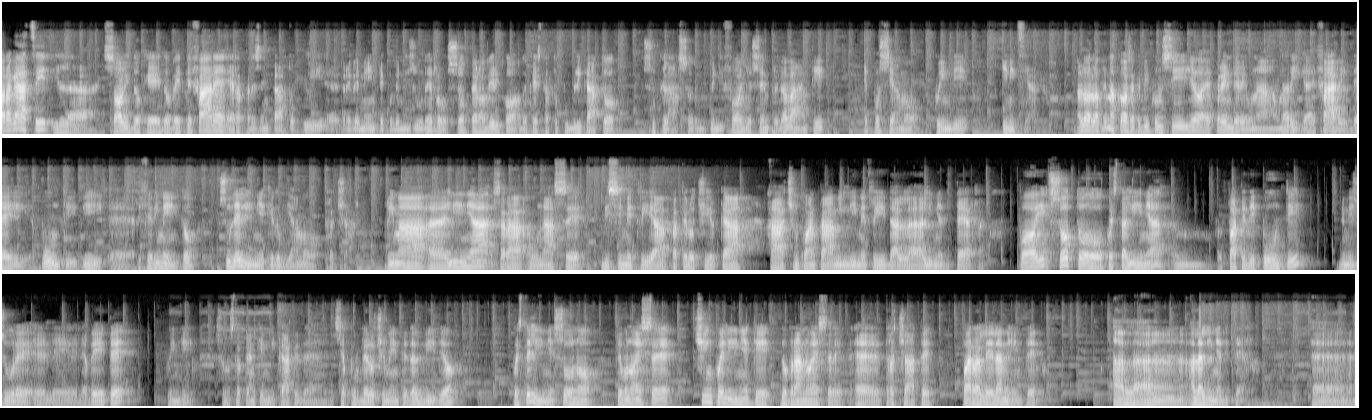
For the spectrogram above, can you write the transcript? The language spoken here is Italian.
Ciao ragazzi, il, il, solido che dovete fare è rappresentato qui eh, brevemente con le misure in rosso, però vi ricordo che è stato pubblicato su Classroom, quindi foglio sempre davanti e possiamo quindi iniziare. Allora la prima cosa che vi consiglio è prendere una, una riga e fare dei punti di eh, riferimento sulle linee che dobbiamo tracciare prima eh, linea sarà un asse di simmetria, fatelo circa a 50 mm dalla linea di terra. Poi sotto questa linea mm, fate dei punti, le misure eh, le, le, avete, quindi sono state anche indicate da, sia pur velocemente dal video. Queste linee sono, devono essere 5 linee che dovranno essere eh, tracciate parallelamente alla, alla linea di terra. Eh,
